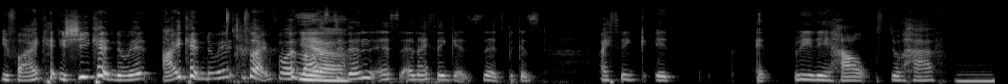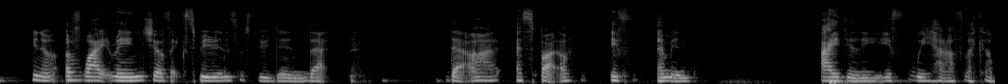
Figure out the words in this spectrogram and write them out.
if I can, if she can do it, I can do it. It's like for a Yeah. student, it's, and I think it's this because I think it really helps to have you know a wide range of experience of students that that are as part of if I mean ideally if we have like a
